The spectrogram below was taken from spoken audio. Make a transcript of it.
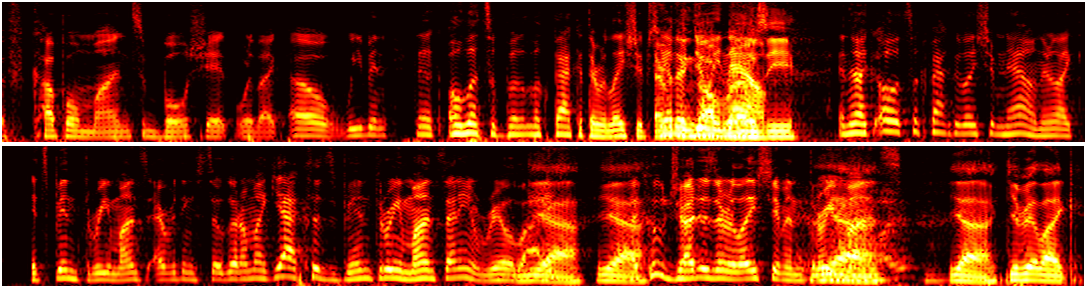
f- couple months bullshit where like oh we've been they're like oh let's look look back at the relationship see how they're Everything's all doing now rosy. and they're like oh let's look back at the relationship now and they're like it's been three months everything's still good I'm like yeah because it's been three months that ain't real life Yeah, yeah, like who judges a relationship in three Yeah. months yeah. Give it like,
